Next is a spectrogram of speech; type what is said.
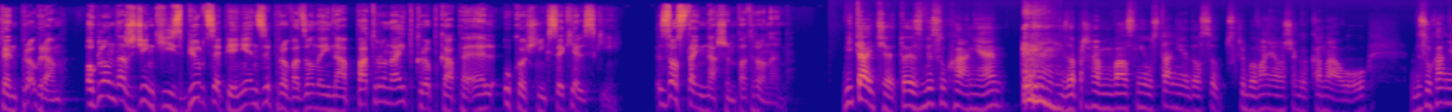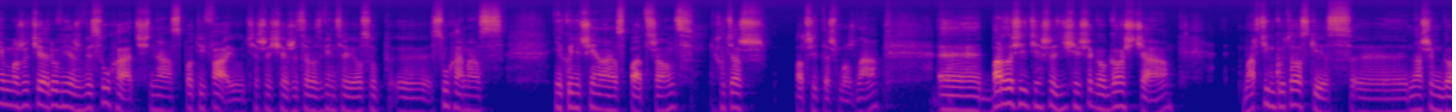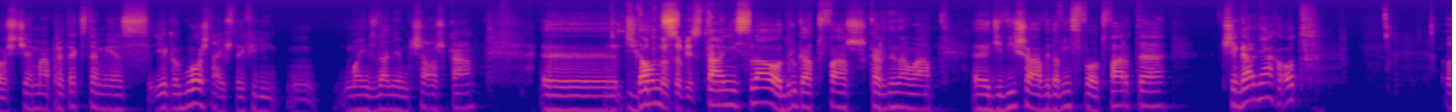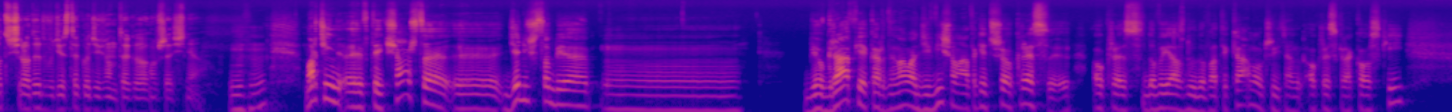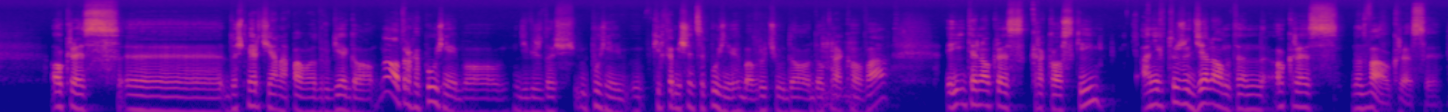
Ten program oglądasz dzięki zbiórce pieniędzy prowadzonej na patronite.pl ukośnik sekielski. Zostań naszym patronem. Witajcie, to jest wysłuchanie. Zapraszam Was nieustannie do subskrybowania naszego kanału. Wysłuchanie możecie również wysłuchać na Spotify'u. Cieszę się, że coraz więcej osób y, słucha nas, niekoniecznie na nas patrząc, chociaż patrzeć też można. E, bardzo się cieszę z dzisiejszego gościa. Marcin Gutowski jest y, naszym gościem, a pretekstem jest jego głośna już w tej chwili, mm, moim zdaniem, książka. Cichutko Don. Stanislao, druga twarz kardynała e, Dziwisza, wydawnictwo otwarte. W księgarniach od Od środy 29 września. Mhm. Marcin, e, w tej książce dzielisz sobie mm, biografię kardynała Dziwisza na takie trzy okresy. Okres do wyjazdu do Watykanu, czyli ten okres krakowski, okres y, do śmierci Jana Pawła II, no trochę później, bo Dziwisz dość później, kilka miesięcy później chyba wrócił do, do Krakowa i i ten okres krakowski, a niektórzy dzielą ten okres na dwa okresy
